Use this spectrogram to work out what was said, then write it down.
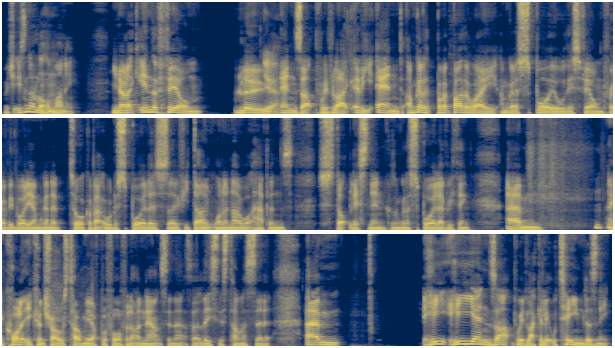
which isn't a lot of money. You know, like in the film, Lou Yeah. ends up with like at the end. I'm gonna. By, by the way, I'm gonna spoil this film for everybody. I'm gonna talk about all the spoilers. So if you don't want to know what happens, stop listening because I'm gonna spoil everything. Um, and quality controls told me off before for not announcing that. So at least this time I said it. Um, he he ends up with like a little team, doesn't he?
